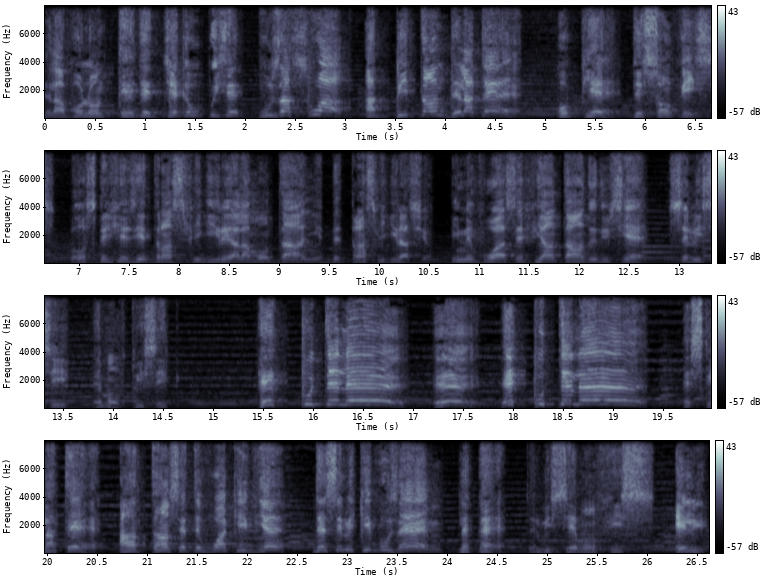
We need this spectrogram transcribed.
C'est la volonté de Dieu que vous puissiez vous asseoir, habitants de la terre, au pied de son Fils. Lorsque Jésus est transfiguré à la montagne de transfiguration, une voix se fit entendre du ciel. Celui-ci est mon Fils élu. Écoutez-le Eh, Écoutez-le Est-ce entend cette voix qui vient de celui qui vous aime, le Père Celui-ci est mon Fils élu.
